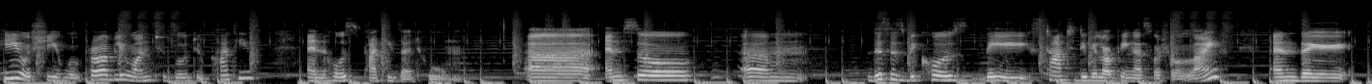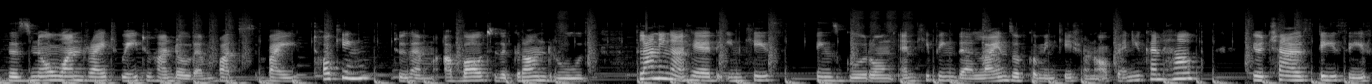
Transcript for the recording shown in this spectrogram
he or she will probably want to go to parties and host parties at home. Uh, and so, um, this is because they start developing a social life and they, there's no one right way to handle them. But by talking to them about the ground rules planning ahead in case things go wrong and keeping their lines of communication open, you can help your child stay safe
